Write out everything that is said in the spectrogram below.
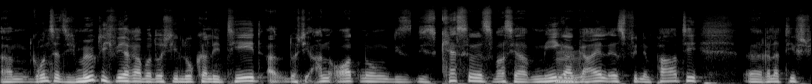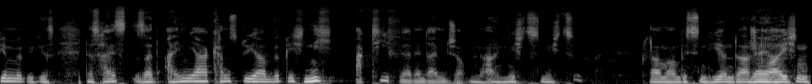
ähm, grundsätzlich möglich wäre, aber durch die Lokalität, äh, durch die Anordnung dieses, dieses Kessels, was ja mega geil ist für eine Party, äh, relativ schwer möglich ist. Das heißt, seit einem Jahr kannst du ja wirklich nicht aktiv werden in deinem Job. Nein, nichts, nichts. Klar, mal ein bisschen hier und da Ja, ja. streichen,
